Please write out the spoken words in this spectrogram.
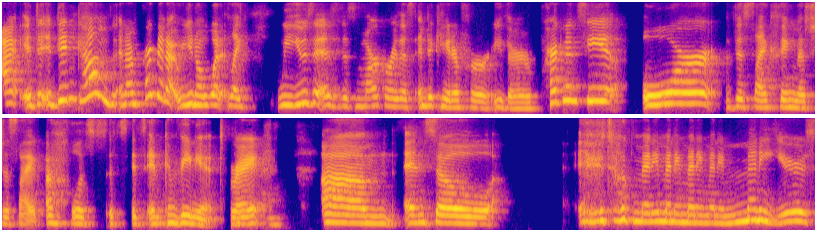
I, it, it didn't come and i'm pregnant. You know what like we use it as this marker this indicator for either pregnancy or this like thing that's just like oh well it's it's, it's inconvenient right? Mm-hmm um, and so it took many, many, many, many, many years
